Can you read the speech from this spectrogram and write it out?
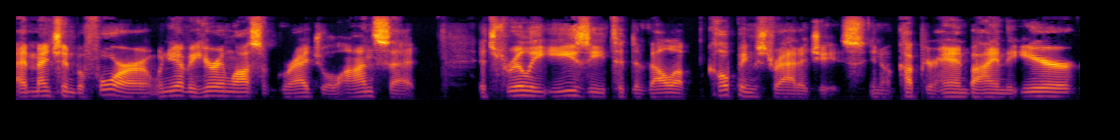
I mentioned before, when you have a hearing loss of gradual onset, it's really easy to develop coping strategies. You know, cup your hand behind the ear,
